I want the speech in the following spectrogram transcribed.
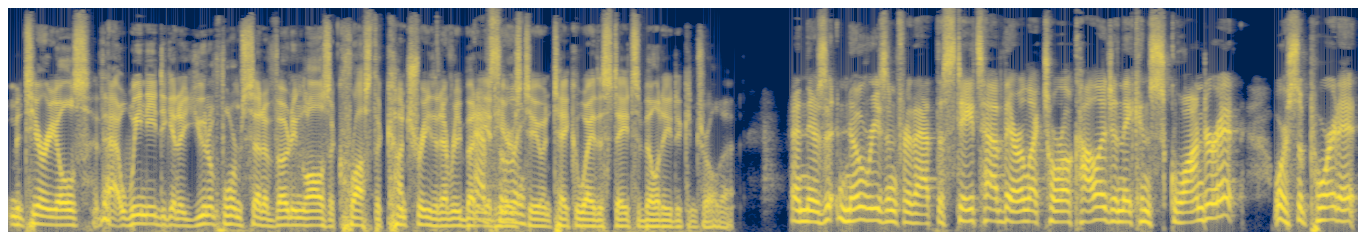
materials that we need to get a uniform set of voting laws across the country that everybody adheres to and take away the state's ability to control that. And there's no reason for that. The states have their electoral college and they can squander it or support it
